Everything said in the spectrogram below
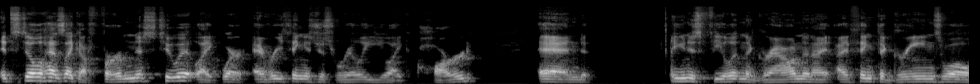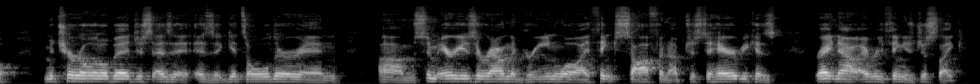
it still has like a firmness to it, like where everything is just really like hard and you can just feel it in the ground. And I, I think the greens will mature a little bit just as it as it gets older and um, some areas around the green will I think soften up just a hair because right now everything is just like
